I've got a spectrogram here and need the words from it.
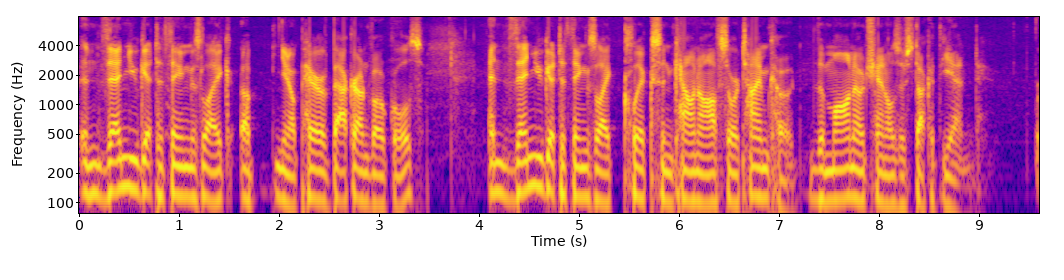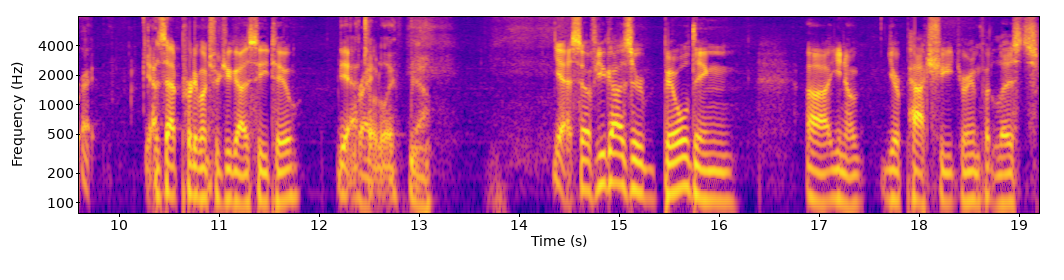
And then you get to things like a, you know, pair of background vocals. And then you get to things like clicks and count offs or time code. The mono channels are stuck at the end. Right. Yeah. Is that pretty much what you guys see too? yeah, Right. totally. Yeah. Yeah, so if you guys are building, uh, you know, your patch sheet, your input lists,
